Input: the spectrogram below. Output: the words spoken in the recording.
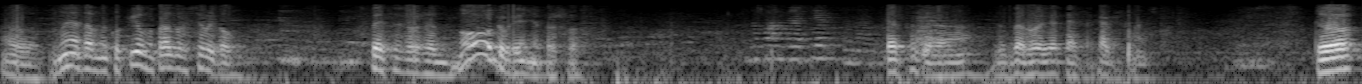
Вот. Ну, я там накупил, но правда все выпил. Песоха уже много времени прошло. Сердце, да. Здоровье, как, как же значит то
